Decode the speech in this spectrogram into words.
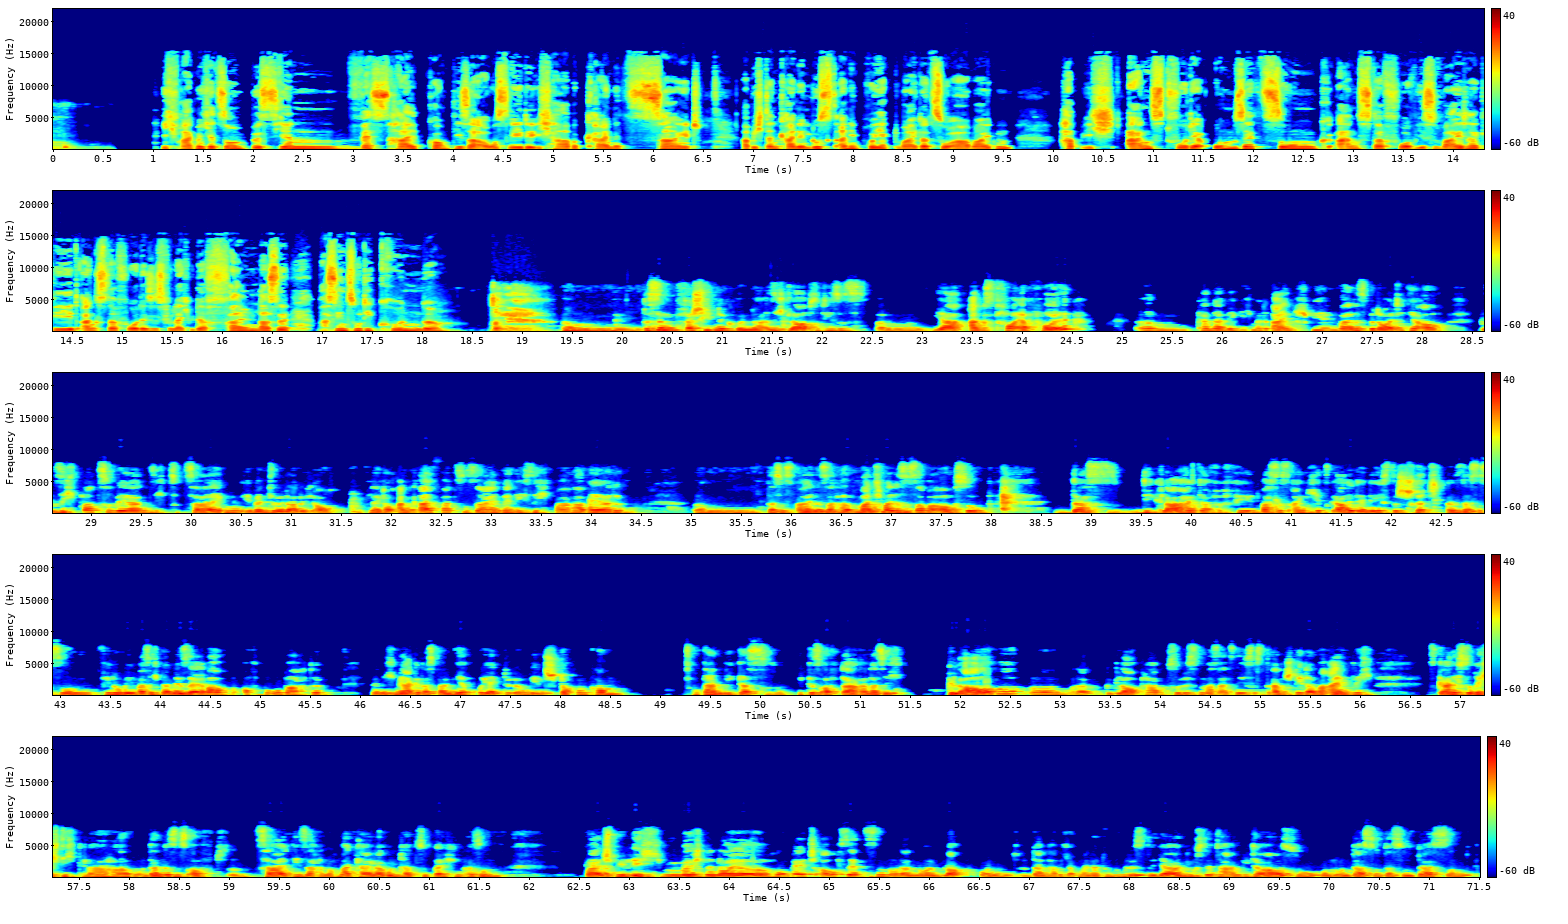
Ich frage mich jetzt so ein bisschen, weshalb kommt diese Ausrede, ich habe keine Zeit? Habe ich dann keine Lust, an dem Projekt weiterzuarbeiten? Habe ich Angst vor der Umsetzung, Angst davor, wie es weitergeht, Angst davor, dass ich es vielleicht wieder fallen lasse? Was sind so die Gründe? Ähm, das sind verschiedene Gründe. Also ich glaube, so dieses ähm, ja Angst vor Erfolg ähm, kann da wirklich mit reinspielen, weil das bedeutet ja auch sichtbar zu werden, sich zu zeigen, eventuell dadurch auch vielleicht auch angreifbar zu sein, wenn ich sichtbarer werde. Ähm, das ist eine Sache. Manchmal ist es aber auch so, dass die Klarheit dafür fehlt, was ist eigentlich jetzt gerade der nächste Schritt. Also das ist so ein Phänomen, was ich bei mir selber oft beobachte wenn ich merke, dass bei mir Projekte irgendwie ins Stocken kommen, dann liegt das, liegt das oft daran, dass ich glaube äh, oder geglaubt habe zu wissen, was als nächstes dran steht, aber eigentlich es gar nicht so richtig klar habe. Und dann ist es oft äh, Zeit, die Sache nochmal kleiner runterzubrechen. Also ein Beispiel, ich möchte eine neue Homepage aufsetzen oder einen neuen Blog und dann habe ich auf meiner To-Do-Liste, ja, Newsletter-Anbieter aussuchen und das und das und das und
